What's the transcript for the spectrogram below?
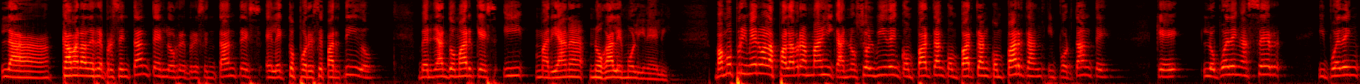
la Cámara de Representantes, los representantes electos por ese partido, Bernardo Márquez y Mariana Nogales Molinelli. Vamos primero a las palabras mágicas, no se olviden, compartan, compartan, compartan, importante que lo pueden hacer y pueden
